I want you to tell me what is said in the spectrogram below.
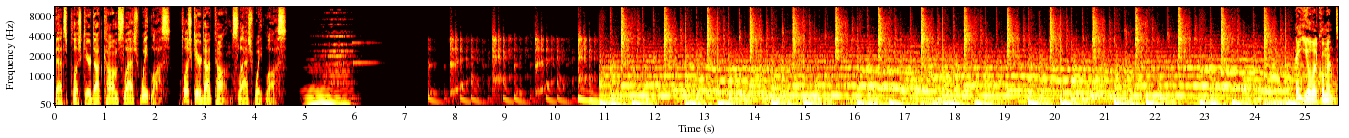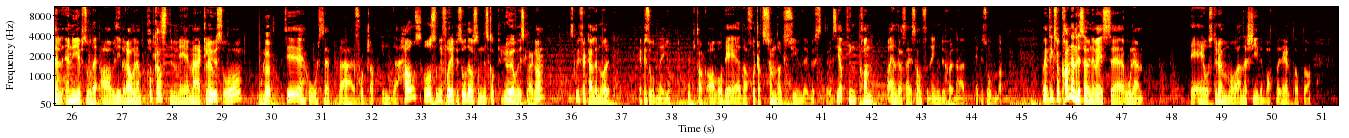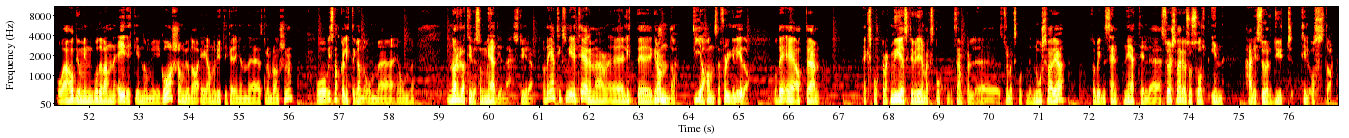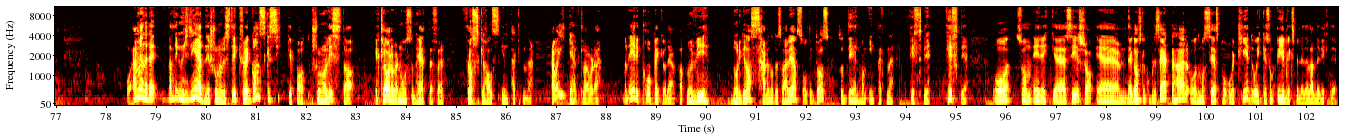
That's plushcare.com slash weight loss. plushcare.com slash weight loss. Hei og velkommen til en ny episode av Liberaleren podkast med meg, Klaus, og Ole. til Holseth er fortsatt in the house. Og som i forrige episode, og som vi skal prøve å huske hver gang, så skal vi fortelle når episoden er gjort opptak av, og det er da fortsatt søndag 7. august. Det vil si at ting kan ha endra seg i samfunnet innen du hører denne episoden, da. Og en ting som kan endre seg underveis, eh, Ole, det er jo strøm- og energidebatter i det hele tatt, da. Og jeg hadde jo min gode venn Eirik innom i går, som jo da er analytiker innen eh, strømbransjen. Og vi snakka litt om, eh, om narrativet som mediene styrer. Og det er en ting som irriterer meg eh, litt eh, grann, da. Via han, selvfølgelig, da. Og det er at eh, eksport Det har vært mye skriverier om eksporten, f.eks. Eh, strømeksporten til Nord-Sverige. Så blir den sendt ned til Sør-Sverige, og så solgt inn her i sør dyrt til oss, da. Og jeg mener det er veldig uredelig journalistikk, for jeg er ganske sikker på at journalister er klar over noe som heter for flaskehalsinntektene. Jeg var ikke helt klar over det, men Eirik påpeker jo det, at når vi, Norge da, selger noe til Sverige, solgt inn til oss, så deler man inntektene 50-50. Og som Eirik eh, sier, så er det ganske komplisert det her, og det må ses på over tid, og ikke som øyeblikksbilde. Det er veldig viktig.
